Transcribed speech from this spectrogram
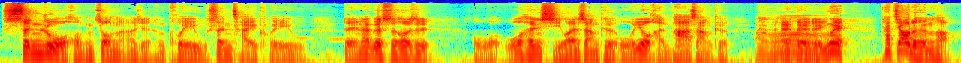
身若红钟啊，而且很魁梧，身材魁梧。对，那个时候是哦我我很喜欢上课，我又很怕上课。哦哎，对对，因为他教的很好，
